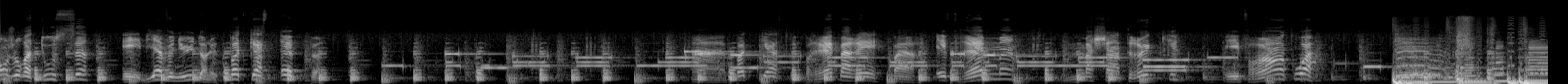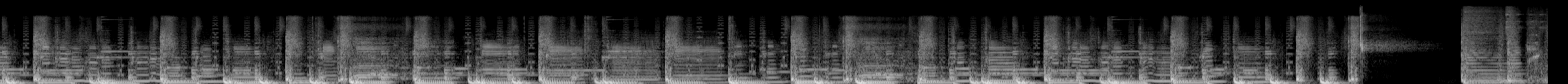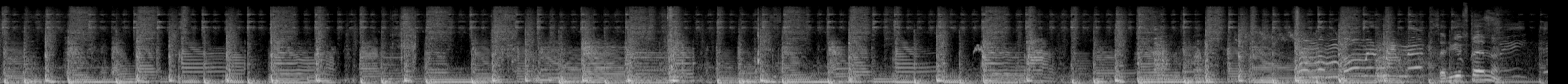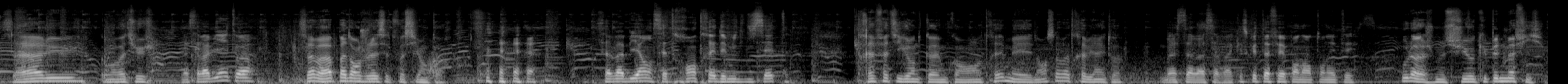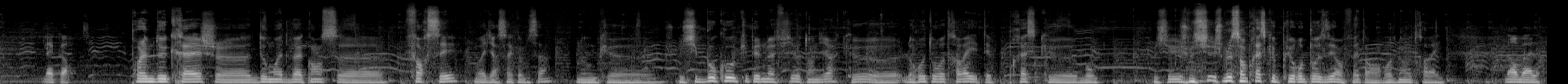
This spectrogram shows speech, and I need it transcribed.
Bonjour à tous et bienvenue dans le podcast Up. Un podcast préparé par Ephraim, machin truc et Francois. Salut comment vas-tu Bah, Ça va bien et toi Ça va, pas d'engelé cette fois-ci encore. Ça va bien en cette rentrée 2017 Très fatigante quand même quand rentrée, mais non, ça va très bien et toi Bah ça va, ça va. Qu'est-ce que t'as fait pendant ton été Oula, je me suis occupé de ma fille. D'accord. Problème de crèche, euh, deux mois de vacances euh, forcés, on va dire ça comme ça. Donc euh, je me suis beaucoup occupé de ma fille, autant dire que euh, le retour au travail était presque bon. Je me, je, je sens presque plus reposé en fait en revenant au travail. Normal.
